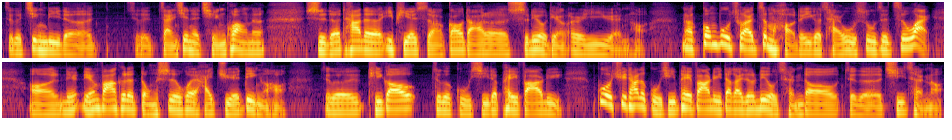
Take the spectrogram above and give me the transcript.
这个净利的。这个展现的情况呢，使得它的 EPS 啊高达了十六点二亿元哈。那公布出来这么好的一个财务数字之外，啊联联发科的董事会还决定哈，这个提高这个股息的配发率。过去它的股息配发率大概就六成到这个七成哦。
